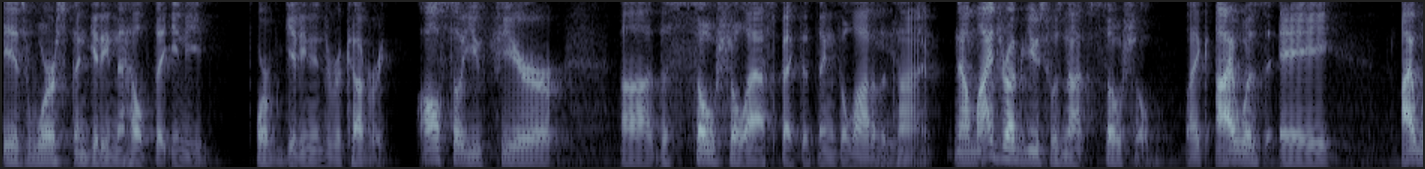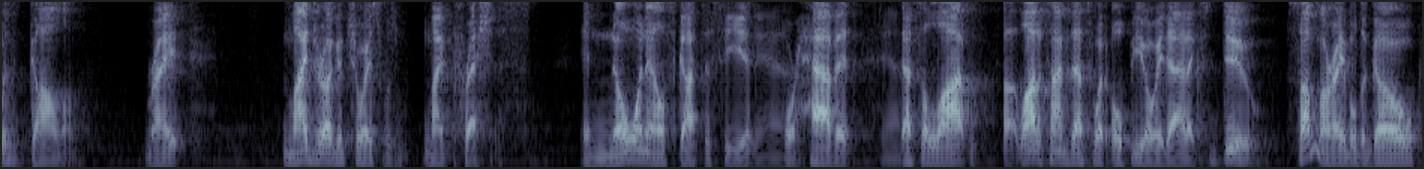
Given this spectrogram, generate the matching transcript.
is worse than getting the help that you need or getting into recovery. Also, you fear uh, the social aspect of things a lot of the time. Now, my drug use was not social. Like I was a, I was Gollum, right? My drug of choice was my precious, and no one else got to see it Yeah. or have it. Yeah. That's a lot. A lot of times, that's what opioid addicts do. Some are able to go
